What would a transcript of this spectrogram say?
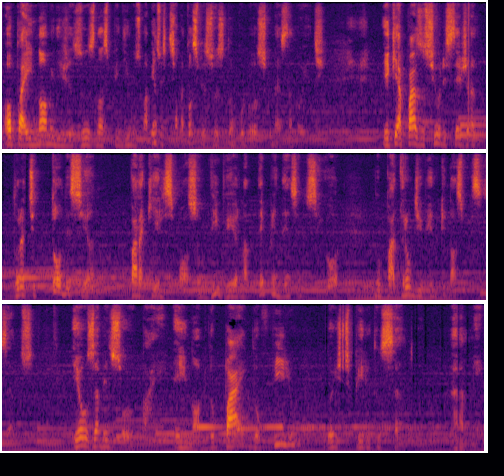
Ó oh, Pai, em nome de Jesus, nós pedimos uma bênção especial para todas as pessoas que estão conosco nesta noite. E que a paz do Senhor esteja durante todo esse ano, para que eles possam viver na dependência do Senhor, no padrão divino que nós precisamos. Eu os abençoo, Pai, em nome do Pai, do Filho, do Espírito Santo. Amém.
